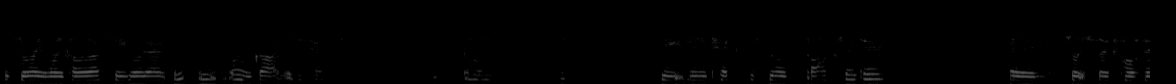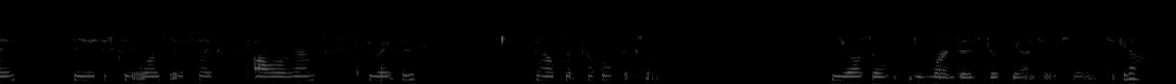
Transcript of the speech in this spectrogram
but there's only one color left, so you go down, ooh, oh god, what just happened? Oh. So you, then you check this little box right there, and so it selects the whole thing, then you just click it once, and it selects all of them, you right click, and I'll put purple pixels. And you also, you want the stroke to be on too, so don't take it off.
